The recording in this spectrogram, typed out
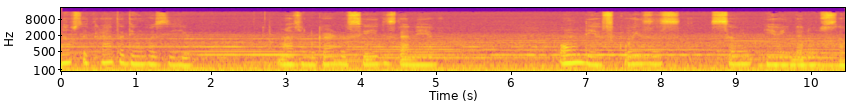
Não se trata de um vazio, mas o lugar dos seres da névoa, onde as coisas são e ainda não são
